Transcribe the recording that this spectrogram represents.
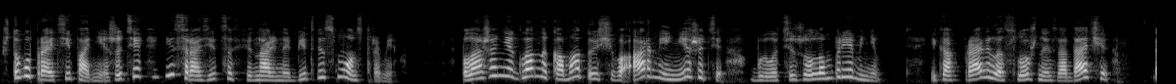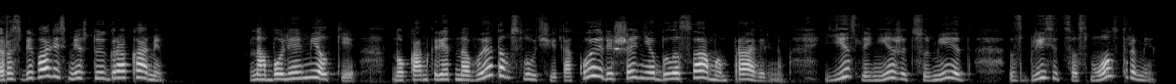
чтобы пройти по нежити и сразиться в финальной битве с монстрами – Положение главнокомандующего армии нежити было тяжелым бременем, и, как правило, сложные задачи разбивались между игроками на более мелкие, но конкретно в этом случае такое решение было самым правильным. Если нежить сумеет сблизиться с монстрами,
